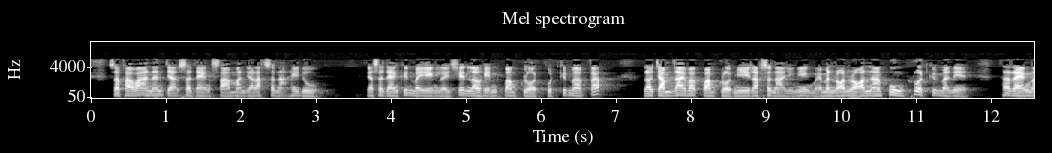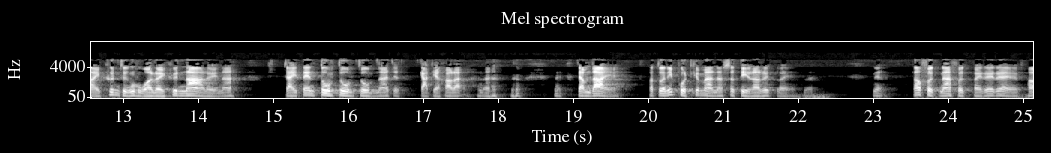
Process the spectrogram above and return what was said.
ๆ สภาวะอันนั้นจะแสดงสามัญลักษณะให้ดูจะแสดงขึ้นมาเองเลย เช่น เราเห็นความโกรธผุดขึ้นมาปั๊บ เราจำได้ว่าความโกรธมีลักษณะอย่างนี้เองไหมมันร้อนๆนะพุ่งพรวดขึ้นมาเนี่ย ถ้าแรงหน่อยขึ้นถึงหัวเลยขึ้นหน้าเลยนะ ใจเต้นตูมตูมตูมนะ จะกัดกับเขาละนะจำได้พอตัวนี้ผุดขึ้นมานะสติระลึกเลยนะเนี่ยต้องฝึกนะฝึกไปเรื่อยๆพอ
